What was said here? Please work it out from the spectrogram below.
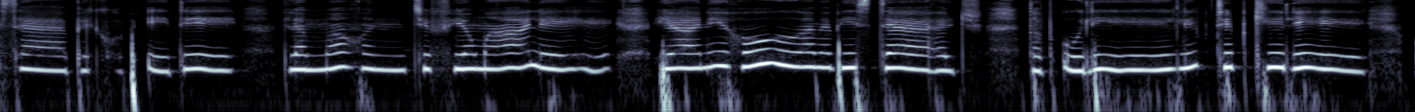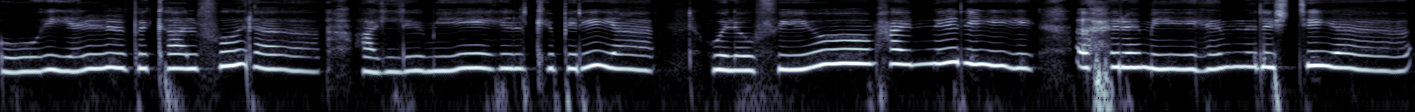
سابك وبإيديه لما هنت في يوم عليه يعني هو ما بيستاهلش. طب قوليلي بتبكي ليه؟ وهي قلبك عالفراق علميه الكبرياء. ولو في يوم حن لي احرميه من الاشتياق.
